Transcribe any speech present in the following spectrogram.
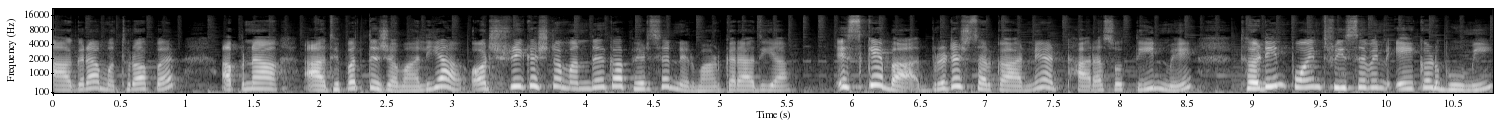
आगरा मथुरा पर अपना आधिपत्य जमा लिया और श्री कृष्ण मंदिर का फिर से निर्माण करा दिया। इसके बाद ब्रिटिश सरकार ने 1803 में 13.37 एकड़ भूमि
